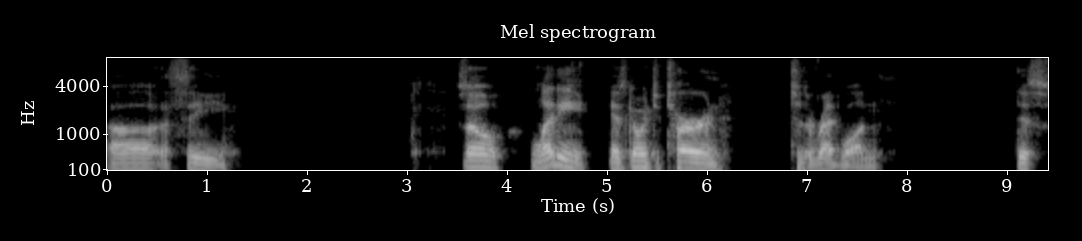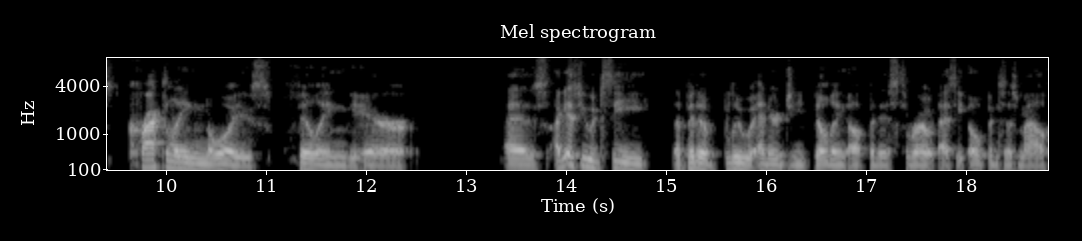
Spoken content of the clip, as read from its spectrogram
Uh, let's see. So Lenny is going to turn to the red one. This crackling noise filling the air, as I guess you would see a bit of blue energy building up in his throat as he opens his mouth,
